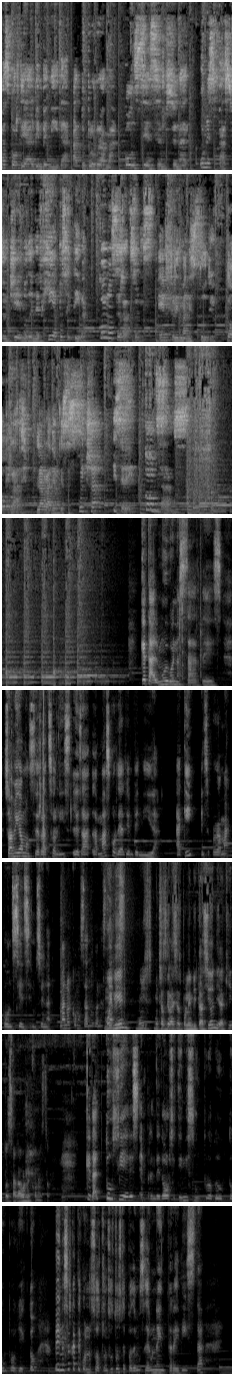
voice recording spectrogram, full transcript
más cordial bienvenida a tu programa Conciencia Emocional, un espacio lleno de energía positiva con Monserrat Solís en Friedman Studio, Top Radio, la radio que se escucha y se ve. Comenzamos. ¿Qué tal? Muy buenas tardes. Su amiga Montserrat Solís les da la más cordial bienvenida aquí en su programa Conciencia Emocional. Manuel, ¿cómo estás? Muy buenas Muy tardes. bien, muy- muchas gracias por la invitación y aquí pues a la orden con nuestro. ¿Qué tal? Tú si eres emprendedor, si tienes un producto, un proyecto, ven, acércate con nosotros. Nosotros te podemos hacer una entrevista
